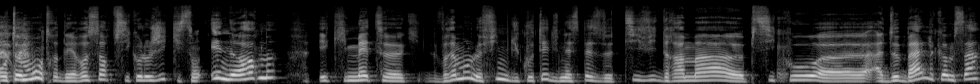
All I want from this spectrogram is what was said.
on te montre des ressorts psychologiques qui sont énormes et qui mettent euh, qui- vraiment le film du côté d'une espèce de TV drama euh, psycho euh, à deux balles comme ça.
